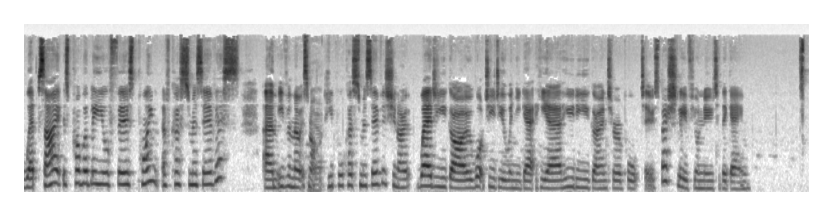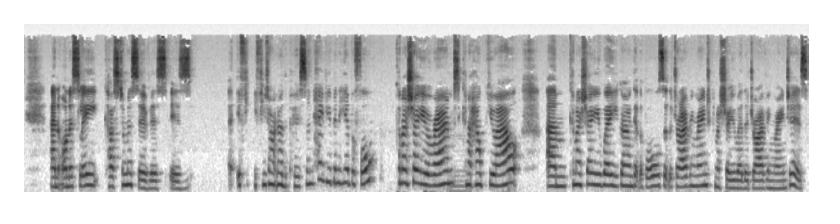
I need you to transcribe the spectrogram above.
website is probably your first point of customer service, um, even though it's not yeah. people customer service. You know, where do you go? What do you do when you get here? Who do you go in to report to, especially if you're new to the game? And honestly, customer service is if, if you don't know the person, hey, have you been here before? Can I show you around? Mm. Can I help you out? Um, can I show you where you go and get the balls at the driving range? Can I show you where the driving range is?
